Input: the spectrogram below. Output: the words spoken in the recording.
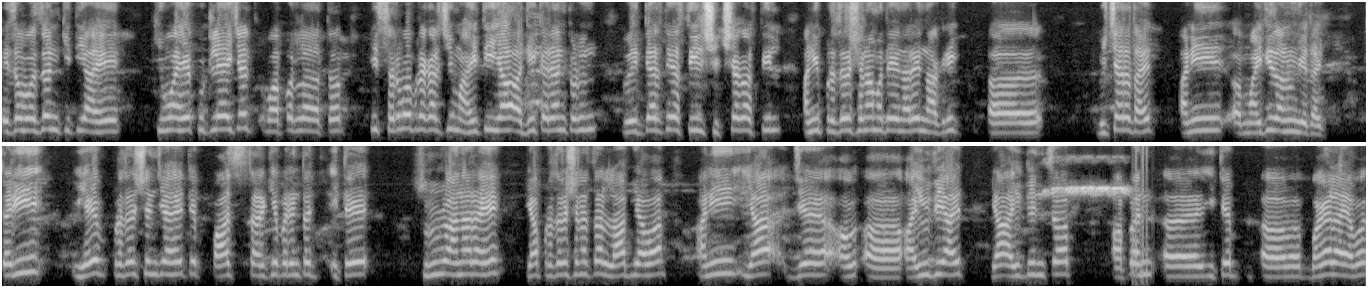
याचं वजन किती आहे किंवा हे कुठल्या ह्याच्यात वापरलं जातं ही सर्व प्रकारची माहिती ह्या अधिकाऱ्यांकडून विद्यार्थी असतील शिक्षक असतील आणि प्रदर्शनामध्ये येणारे नागरिक विचारत आहेत आणि माहिती जाणून घेत आहेत. तरी हे प्रदर्शन जे आहे ते पाच तारखेपर्यंत इथे सुरू राहणार आहे. या प्रदर्शनाचा लाभ घ्यावा आणि या जे अ- आयुधे आहेत या आयुधींचं आपण इथे अ, बघायला यावं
